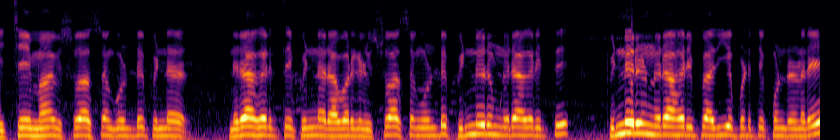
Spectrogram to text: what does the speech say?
நிச்சயமாக விசுவாசம் கொண்டு பின்னர் நிராகரித்து பின்னர் அவர்கள் விசுவாசம் கொண்டு பின்னரும் நிராகரித்து பின்னரும் நிராகரிப்பு அதிகப்படுத்தி கொண்டனரே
